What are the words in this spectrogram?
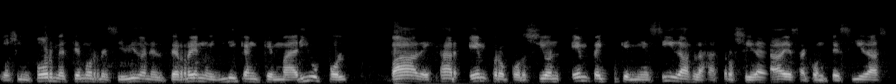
los informes que hemos recibido en el terreno indican que Mariupol va a dejar en proporción empequeñecidas las atrocidades acontecidas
